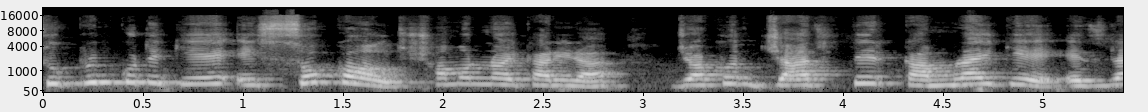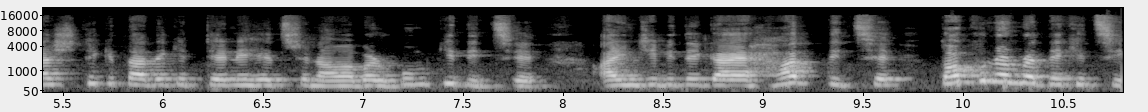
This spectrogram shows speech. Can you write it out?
সুপ্রিম কোর্টে গিয়ে এই সোকল সমন্বয়কারীরা যখন জাজদের কামরায় গিয়ে এজলাস থেকে তাদেরকে টেনে হেঁচড়ে নামাবার হুমকি দিচ্ছে, আইনজীবীদের গায়ে হাত দিচ্ছে, তখন আমরা দেখেছি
